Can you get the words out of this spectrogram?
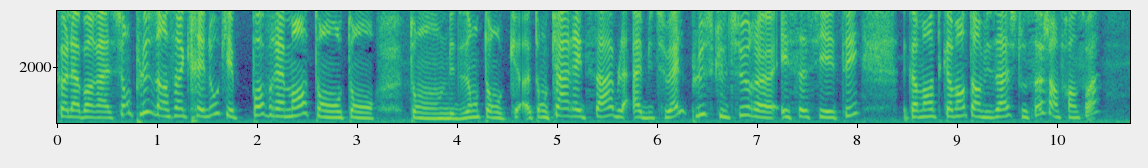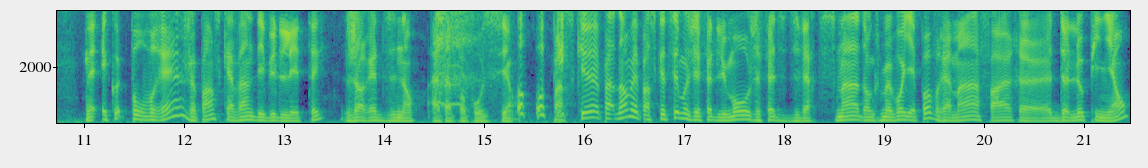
collaboration, plus dans un créneau qui est pas vraiment ton ton ton, disons ton ton carré de sable habituel, plus culture et société? Comment comment t'envisages tout ça, Jean-François? Mais écoute, pour vrai, je pense qu'avant le début de l'été, j'aurais dit non à ta proposition. Parce que, non, mais parce que, tu sais, moi, j'ai fait de l'humour, j'ai fait du divertissement, donc je me voyais pas vraiment faire euh, de l'opinion.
